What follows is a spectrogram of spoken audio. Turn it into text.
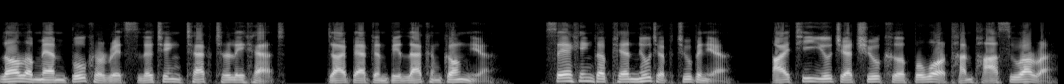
Lala membuka resleting tak terlihat di bagian belakang gongnya. sehingga penutup tubuhnya, itu jatuh ke bawah tanpa suara.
